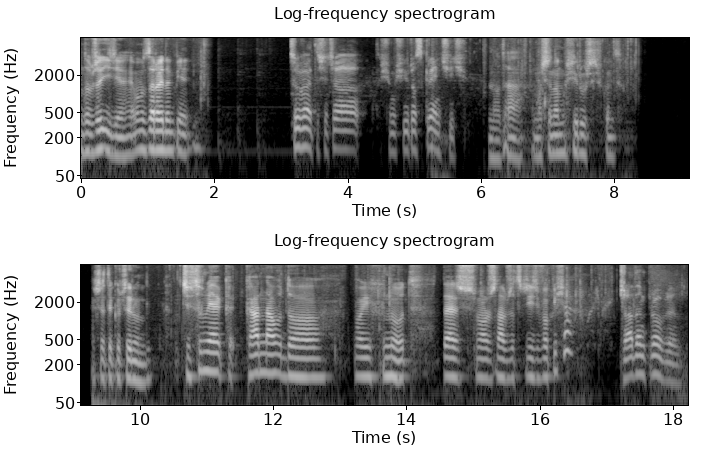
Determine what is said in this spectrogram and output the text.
dobrze idzie. Ja mam 0,15. Słuchaj, to się trzeba. To się musi rozkręcić. No tak, maszyna musi ruszyć w końcu. Jeszcze tylko trzy rundy. Czy w sumie kanał do twoich nut też można wrzucić w opisie? Żaden problem.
